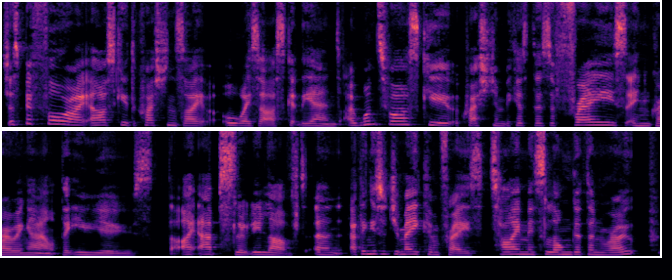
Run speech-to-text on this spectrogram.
Just before I ask you the questions I always ask at the end, I want to ask you a question because there's a phrase in Growing Out that you use that I absolutely loved. And I think it's a Jamaican phrase time is longer than rope.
